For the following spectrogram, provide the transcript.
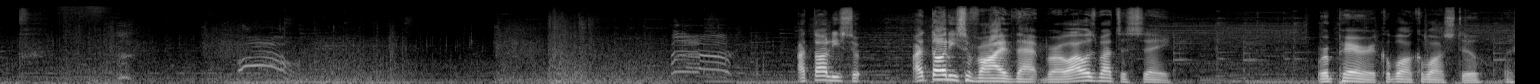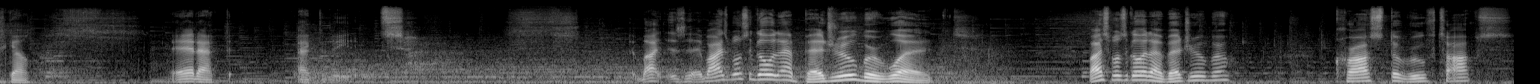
I thought he sur I thought he survived that, bro. I was about to say. Repair it. Come on, come on, Stu. Let's go. And act activate it. Am I, is, am I supposed to go in that bedroom or what? Am I supposed to go in that bedroom, bro? Cross the rooftops?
